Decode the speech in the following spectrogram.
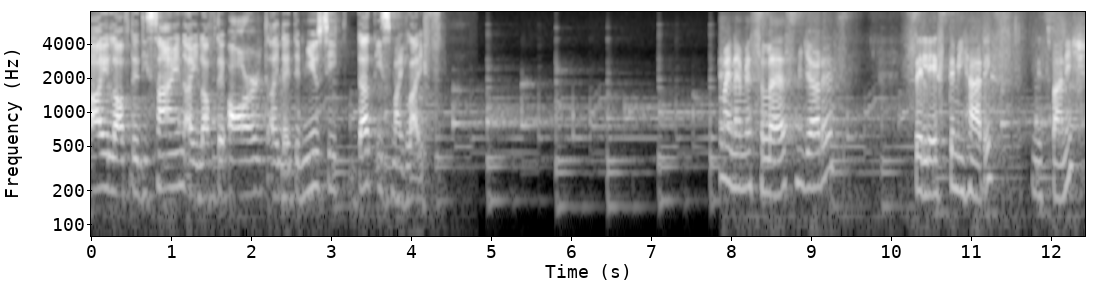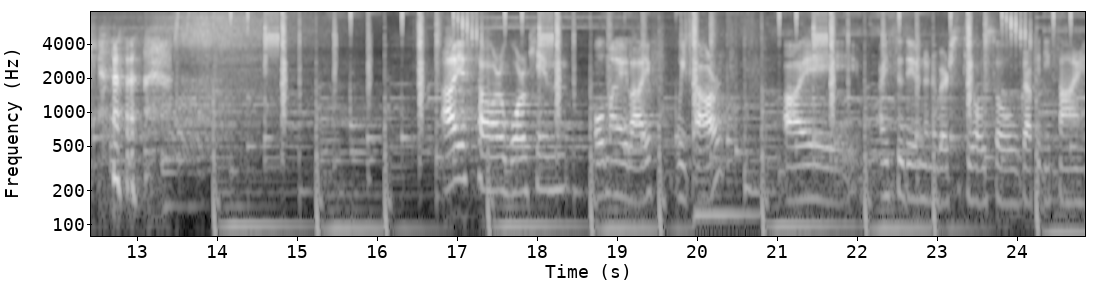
I love the design, I love the art, I like the music. That is my life. My name is Celeste Mijares, Celeste Mijares in Spanish. I started working all my life with art. I, I studied in university also graphic design.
